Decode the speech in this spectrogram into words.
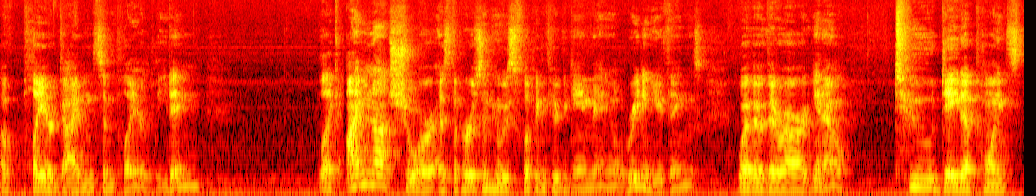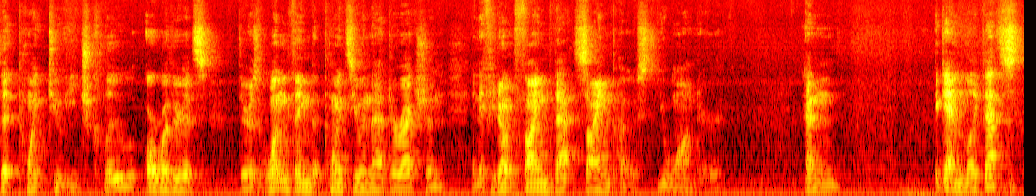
of player guidance and player leading. like I'm not sure as the person who is flipping through the game manual reading you things whether there are, you know, two data points that point to each clue or whether it's there's one thing that points you in that direction and if you don't find that signpost, you wander. And again, like that's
